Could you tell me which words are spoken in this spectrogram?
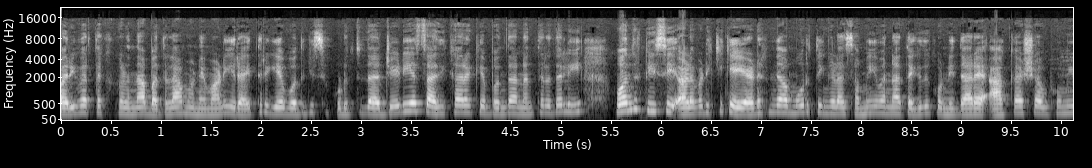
ಪರಿವರ್ತಕಗಳನ್ನು ಬದಲಾವಣೆ ಮಾಡಿ ರೈತರಿಗೆ ಒದಗಿಸಿಕೊಡುತ್ತಿದ್ದ ಜೆಡಿಎಸ್ ಅಧಿಕಾರಕ್ಕೆ ಬಂದ ನಂತರದಲ್ಲಿ ಒಂದು ಟಿಸಿ ಅಳವಡಿಕೆಗೆ ಎರಡರಿಂದ ಮೂರು ತಿಂಗಳ ಸಮಯವನ್ನು ತೆಗೆದುಕೊಂಡಿದ್ದಾರೆ. ಆಕಾಶ ಭೂಮಿ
